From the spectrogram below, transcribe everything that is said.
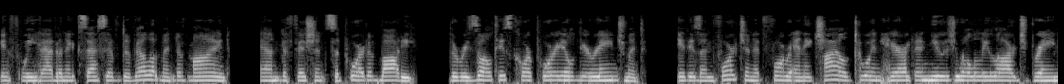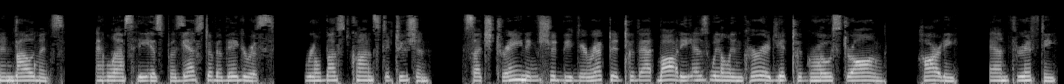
If we had an excessive development of mind, and deficient support of body, the result is corporeal derangement. It is unfortunate for any child to inherit unusually large brain endowments, unless he is possessed of a vigorous, robust constitution. Such training should be directed to that body as will encourage it to grow strong, hardy, and thrifty,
